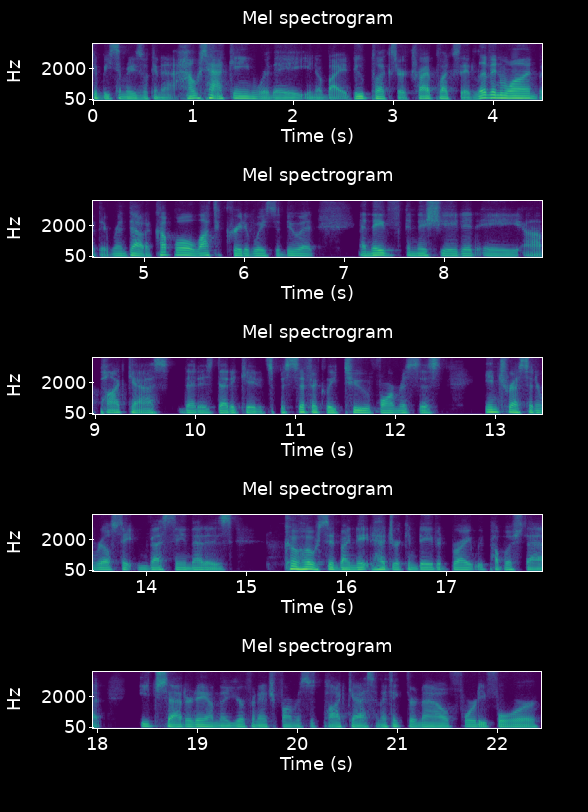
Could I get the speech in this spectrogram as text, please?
could be somebody who's looking at house hacking where they you know buy a duplex or a triplex they live in one but they rent out a couple lots of creative ways to do it. And they've initiated a uh, podcast that is dedicated specifically to pharmacists interested in real estate investing that is co-hosted by nate hedrick and david bright. We publish that each saturday on the your financial pharmacist podcast. And i think they're now 44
